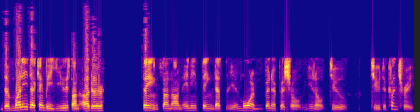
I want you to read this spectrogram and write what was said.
The money that can be used on other things, on on anything that's more beneficial, you know, to to the country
